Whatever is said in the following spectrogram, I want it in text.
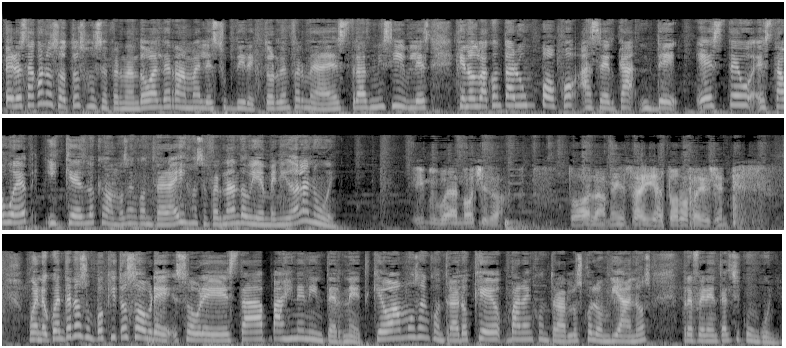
Pero está con nosotros José Fernando Valderrama, él es subdirector de enfermedades transmisibles, que nos va a contar un poco acerca de este esta web y qué es lo que vamos a encontrar ahí. José Fernando, bienvenido a la nube. Sí, muy buenas noches a toda la mesa y a todos los radioyentes. Bueno, cuéntenos un poquito sobre, sobre esta página en internet. ¿Qué vamos a encontrar o qué van a encontrar los colombianos referente al chikungunya?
